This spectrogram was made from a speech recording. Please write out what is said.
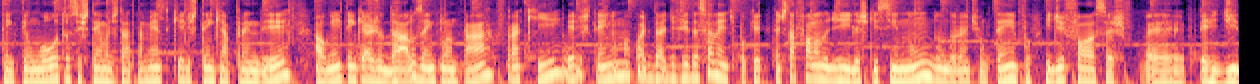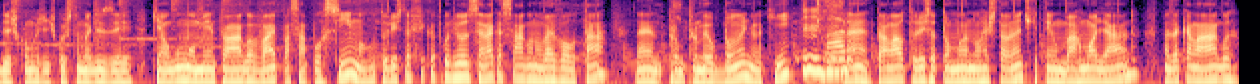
tem que ter um outro sistema de tratamento que eles têm que aprender, alguém tem que ajudá-los a implantar para que eles tenham uma qualidade de vida excelente, porque a gente está falando de ilhas que se inundam durante um tempo e de fossas é, perdidas, como a gente costuma dizer, que em algum momento a água vai passar por cima, o turista fica curioso, será que essa água não vai voltar né, para o meu banho aqui? Uhum. Claro. Né? Tá lá o turista tomando um restaurante que tem um bar molhado, mas aquela água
